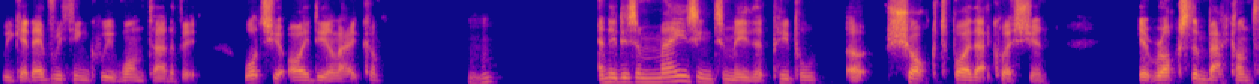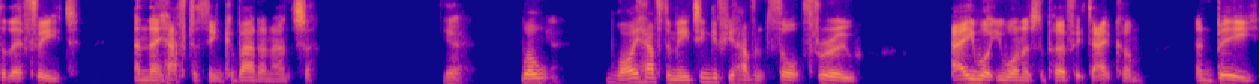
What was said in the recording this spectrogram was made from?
We get everything we want out of it. What's your ideal outcome? Mm-hmm. And it is amazing to me that people are shocked by that question. It rocks them back onto their feet and they have to think about an answer. Yeah. Well, yeah. why have the meeting if you haven't thought through a what you want as the perfect outcome, and b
